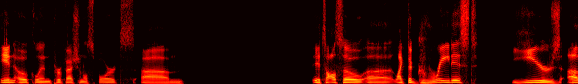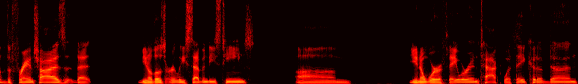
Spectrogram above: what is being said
in Oakland professional sports. Um, it's also uh, like the greatest years of the franchise that you know those early 70s teams um you know where if they were intact what they could have done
